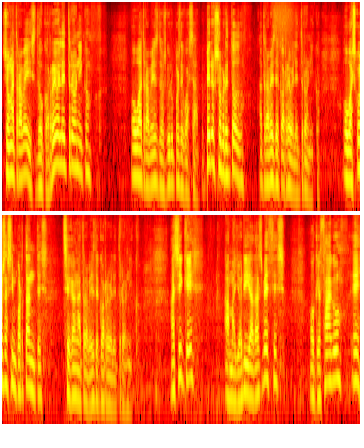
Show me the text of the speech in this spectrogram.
son a través do correo electrónico ou a través dos grupos de WhatsApp, pero sobre todo a través de correo electrónico. Ou as cousas importantes chegan a través de correo electrónico. Así que, a maioría das veces, o que fago é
